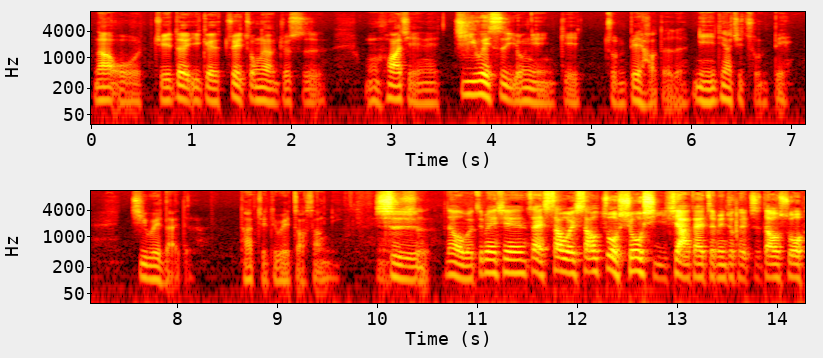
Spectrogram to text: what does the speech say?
那我觉得一个最重要就是。我们发觉呢，机会是永远给准备好的人，你一定要去准备，机会来的，他绝对会找上你。是，是，那我们这边先再稍微稍作休息一下，在这边就可以知道说，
